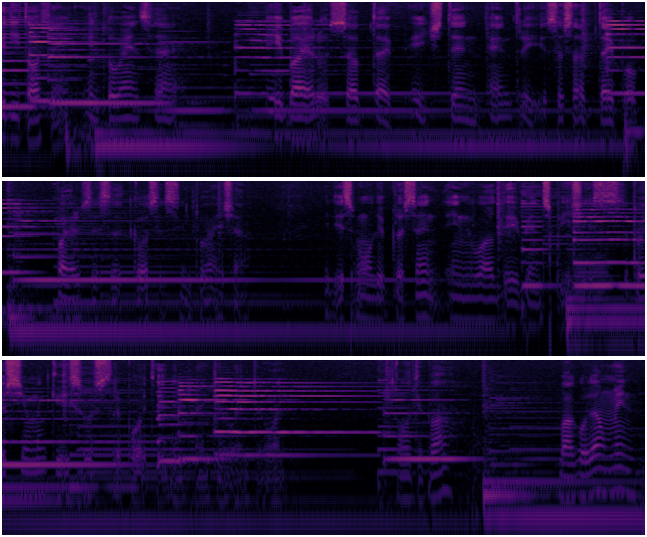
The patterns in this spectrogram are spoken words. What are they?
Sabi dito kasi, influenza A virus subtype H10N3 is a subtype of viruses that causes influenza. It is mostly present in wild avian species. The first human case was reported in 2021. O, diba? Bago lang, men.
